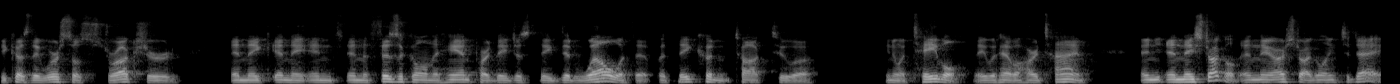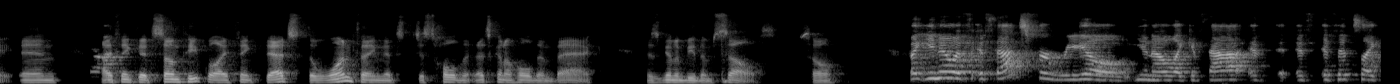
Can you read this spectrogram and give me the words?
because they were so structured and they and they in in the physical and the hand part they just they did well with it but they couldn't talk to a you know a table. They would have a hard time. And and they struggled and they are struggling today. And i think that some people i think that's the one thing that's just holding that's going to hold them back is going to be themselves. So But you know, if if that's for real, you know, like if that if if if it's like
